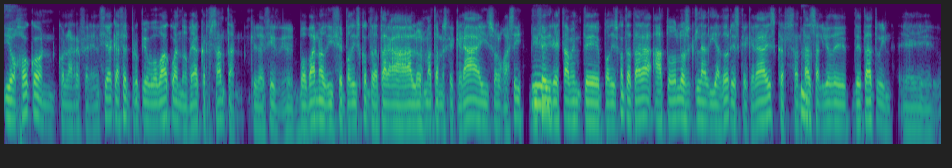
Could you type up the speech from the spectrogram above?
Y ojo con, con, la referencia que hace el propio Boba cuando ve a Kersantan. Quiero decir, eh, Boba no dice podéis contratar a los matones que queráis o algo así. Dice mm. directamente podéis contratar a, todos los gladiadores que queráis. Kersantan mm. salió de, de Tatooine, eh,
